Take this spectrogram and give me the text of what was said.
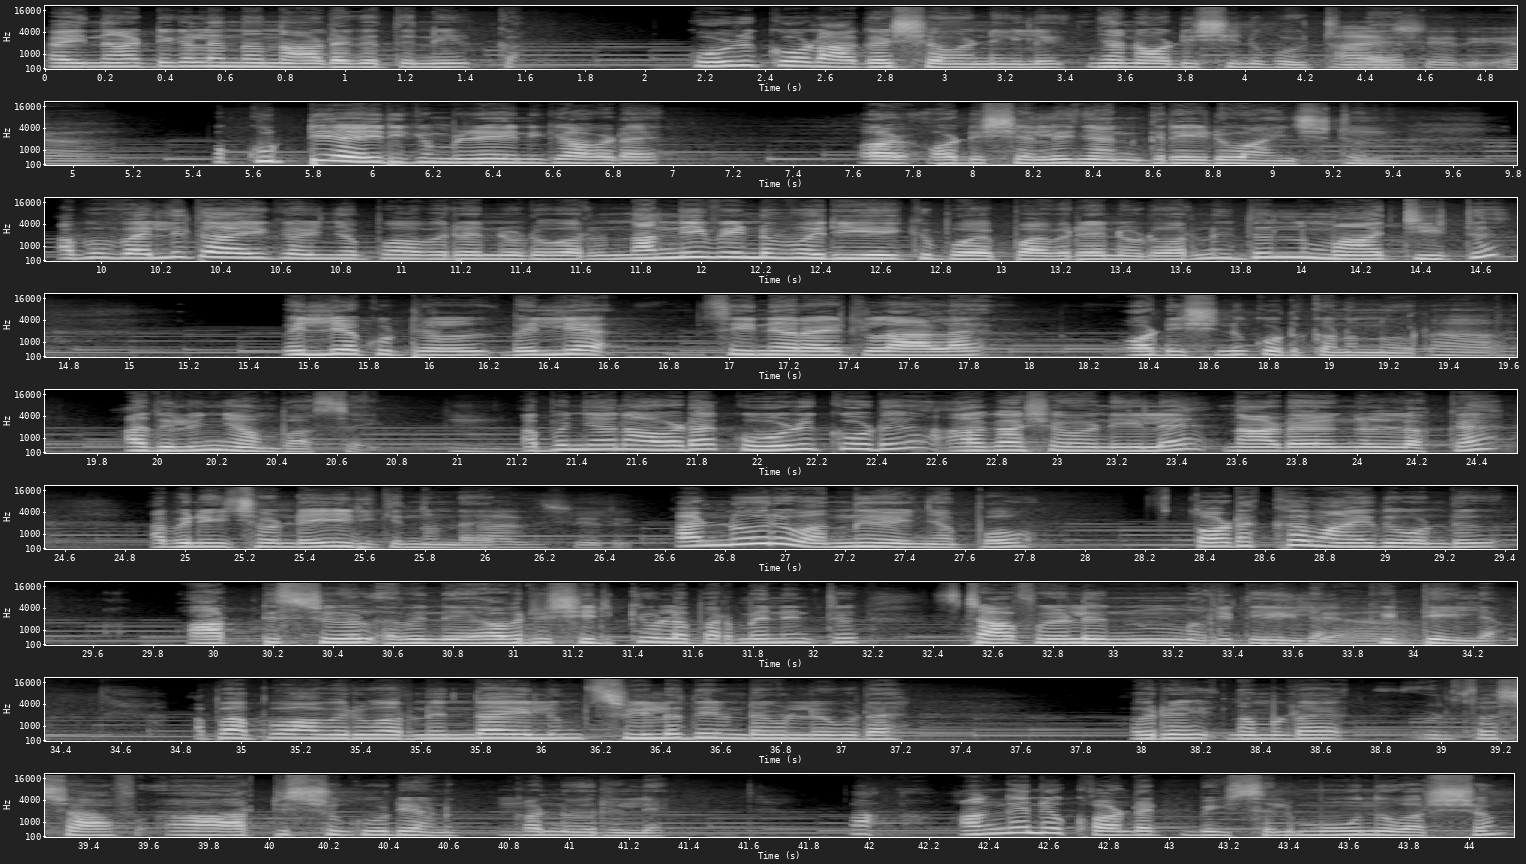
കൈനാട്ടികൾ എന്ന നാടകത്തിന് കോഴിക്കോട് ആകാശവാണിയിൽ ഞാൻ ഓഡിഷന് പോയിട്ടുണ്ട് അപ്പോൾ കുട്ടിയായിരിക്കുമ്പോഴേ എനിക്ക് അവിടെ ഓഡിഷനിൽ ഞാൻ ഗ്രേഡ് വാങ്ങിച്ചിട്ടുണ്ട് അപ്പോൾ വലുതായി കഴിഞ്ഞപ്പോൾ അവരെന്നോട് പറഞ്ഞു നന്ദി വീണ്ടും വരികയ്ക്ക് പോയപ്പോൾ അവരെന്നോട് പറഞ്ഞു ഇതൊന്ന് മാറ്റിയിട്ട് വലിയ കുട്ടികൾ വലിയ സീനിയർ ആയിട്ടുള്ള ആളെ ഓഡിഷന് കൊടുക്കണം എന്ന് പറഞ്ഞു അതിലും ഞാൻ പാസ്സായി. അപ്പം ഞാൻ അവിടെ കോഴിക്കോട് ആകാശവാണിയിലെ നാടകങ്ങളിലൊക്കെ അഭിനയിച്ചുകൊണ്ടേ ഇരിക്കുന്നുണ്ടായിരുന്നു കണ്ണൂർ വന്നു കഴിഞ്ഞപ്പോൾ തുടക്കമായതുകൊണ്ട് ആർട്ടിസ്റ്റുകൾ അവർ ശരിക്കുള്ള പെർമനന്റ് സ്റ്റാഫുകൾ ഒന്നും നിർത്തിയില്ല. കിട്ടിയില്ല. അപ്പോൾ അപ്പോൾ അവർ പറഞ്ഞു എന്തായാലും ശ്രീലത ഉണ്ടാവില്ല ഇവിടെ. അവർ നമ്മുടെ ഇവിടുത്തെ സ്റ്റാഫ് ആർട്ടിസ്റ്റും കൂടിയാണ് കണ്ണൂരിലെ. അങ്ങനെ കോണ്ടാക്ട് ബേസിൽ മൂന്ന് വർഷം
